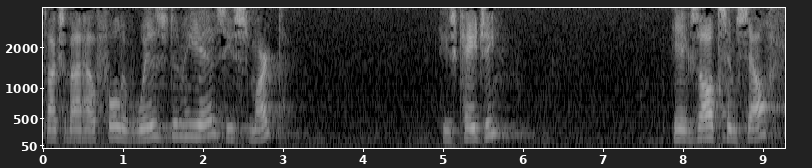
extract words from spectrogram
Talks about how full of wisdom he is. He's smart. He's cagey. He exalts himself.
